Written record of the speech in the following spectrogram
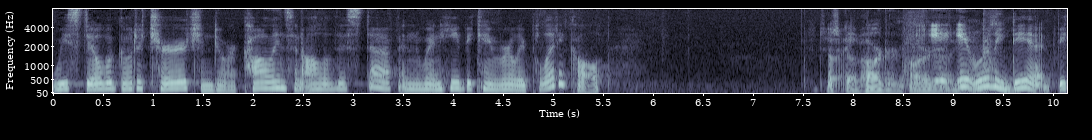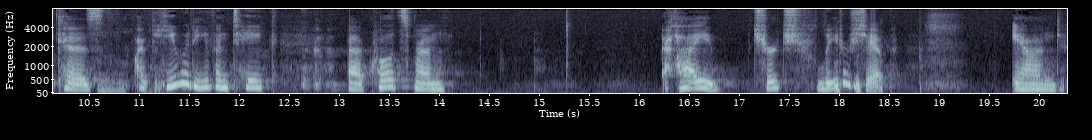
we still would go to church and do our callings and all of this stuff. And when he became really political, It just got harder and harder. It, it really did because I, he would even take uh, quotes from high church leadership and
